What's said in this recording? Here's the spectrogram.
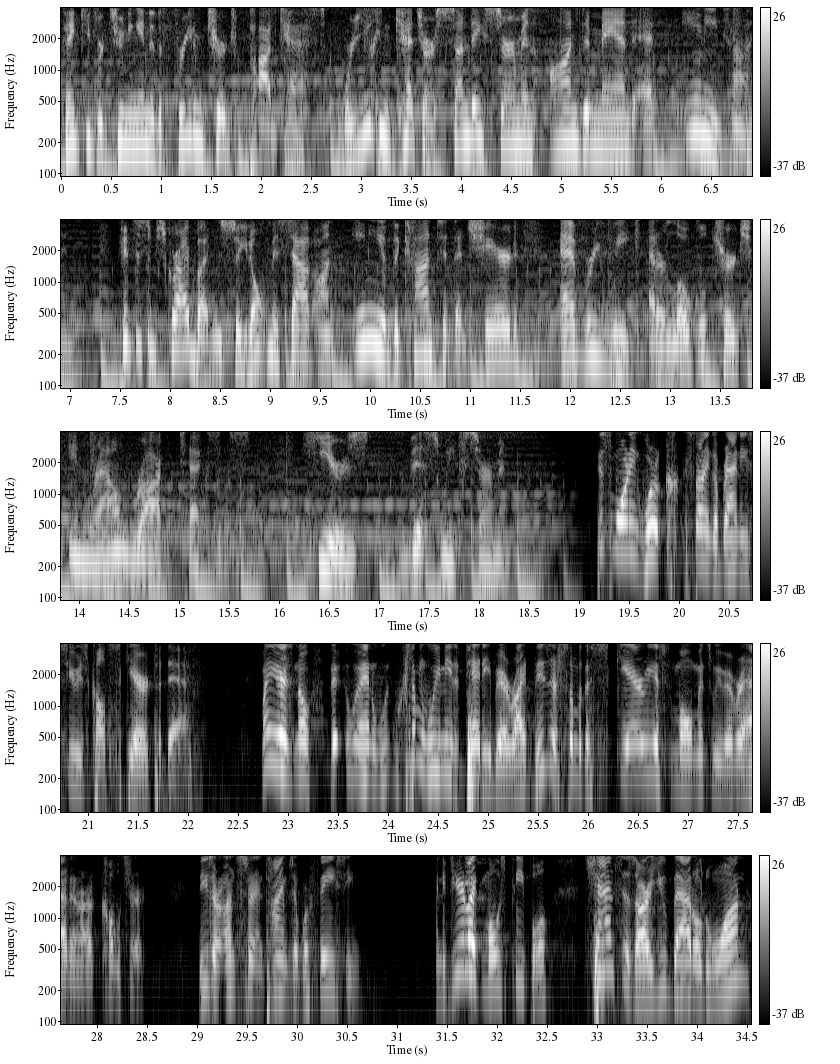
Thank you for tuning into the Freedom Church podcast, where you can catch our Sunday sermon on demand at any time. Hit the subscribe button so you don't miss out on any of the content that's shared every week at our local church in Round Rock, Texas. Here's this week's sermon. This morning, we're starting a brand new series called Scared to Death. Many of you guys know that when we, some we need a teddy bear, right? These are some of the scariest moments we've ever had in our culture. These are uncertain times that we're facing. And if you're like most people, chances are you battled one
